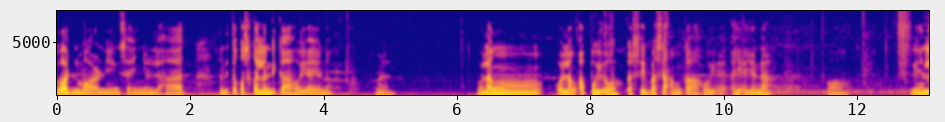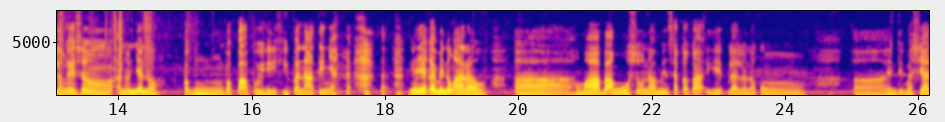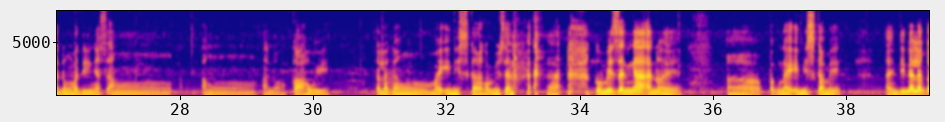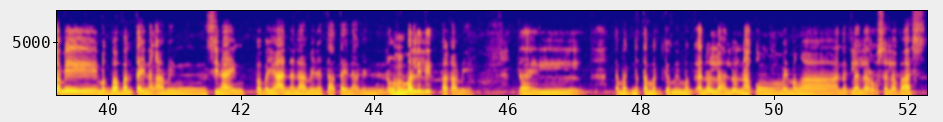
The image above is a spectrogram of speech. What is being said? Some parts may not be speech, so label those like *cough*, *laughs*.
Good morning sa inyong lahat. Nandito ko sa Kalandi Kahoy. Ayun oh. Ayan. Walang walang apoy oh kasi basa ang kahoy. Ay, ay ayan na. Oh. Ganyan lang guys yung ano niya no. Pag papaapoy, hihipa natin yan. *laughs* Ganyan kami nung araw. Ah, humahaba ang uso namin sa kakaihip lalo na kung ah, hindi masyadong madingas ang ang ano kahoy. Talagang may inis ka kumisan *laughs* kumisan nga ano eh ah, pag naiinis kami ay, hindi na lang kami magbabantay ng aming sinayang pabayaan na namin ang tatay namin *laughs* nung malilit pa kami. Dahil tamad na tamad kami mag ano lalo na kung may mga naglalaro sa labas.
